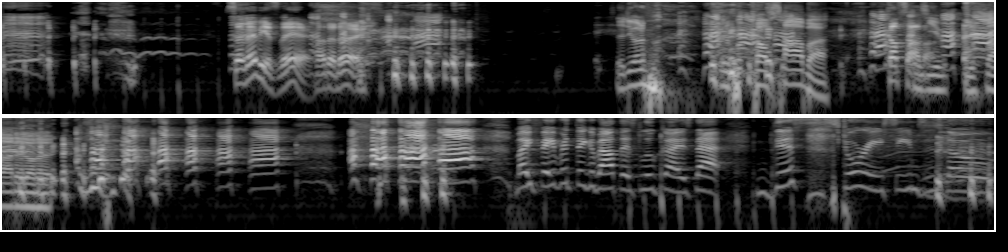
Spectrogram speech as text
so maybe it's there. I don't know. So, do you want to put, you want to put Coffs Harbour? Cough Because Harbour. you, you farted on it. My favorite thing about this, Luka, is that this story seems as though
